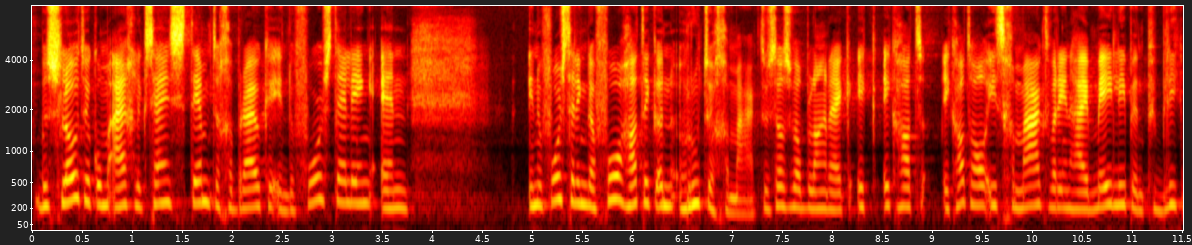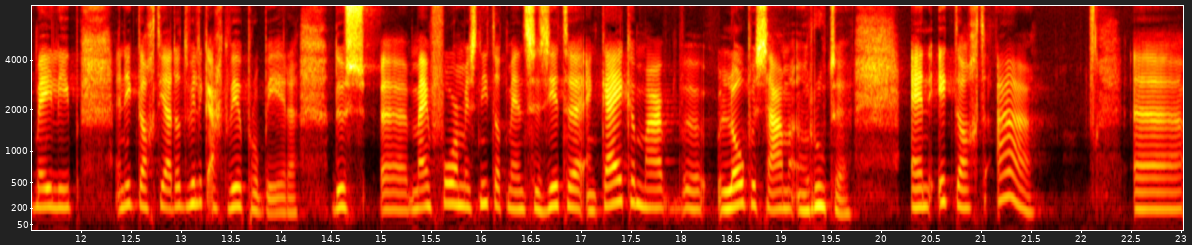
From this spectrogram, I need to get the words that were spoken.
besloot ik om eigenlijk zijn stem te gebruiken in de voorstelling. En in de voorstelling daarvoor had ik een route gemaakt. Dus dat is wel belangrijk. Ik, ik, had, ik had al iets gemaakt waarin hij meeliep en het publiek meeliep. En ik dacht, ja, dat wil ik eigenlijk weer proberen. Dus uh, mijn vorm is niet dat mensen zitten en kijken, maar we lopen samen een route. En ik dacht, ah. Uh,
